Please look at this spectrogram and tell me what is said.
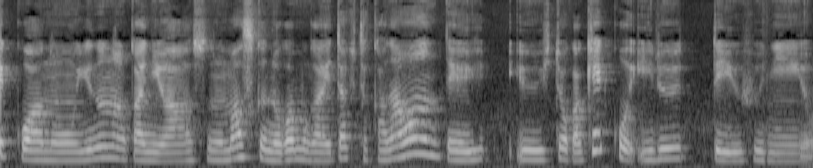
結構あの世の中にはそのマスクのゴムが痛くてかなわんっていう人が結構いるっていうふうに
